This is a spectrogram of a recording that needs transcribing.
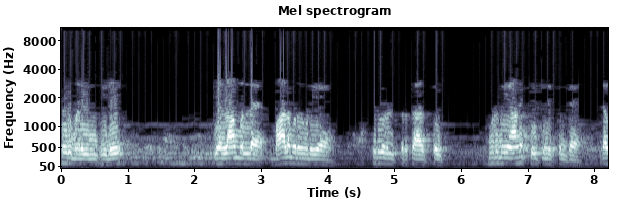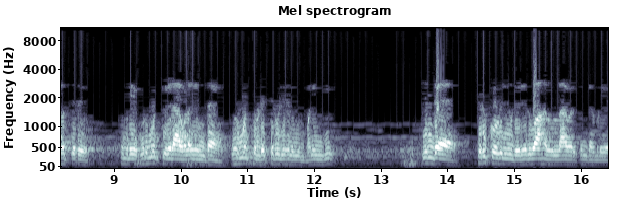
பெருமலையின் கீழே எல்லாம் உள்ள பாலமுருகனுடைய திருவருள் பிரசாதத்தை முழுமையாக தேக்கி நிற்கின்ற தவத்திரு நம்முடைய குருமூர்த்திகளாக வழங்குகின்ற குருமூர்த்தியுடைய திருவடிகளையும் வணங்கி இந்த திருக்கோவிலினுடைய நிர்வாகம் உள்ளாக இருக்கின்ற நம்முடைய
